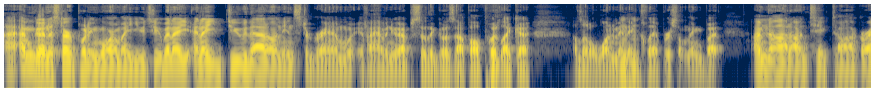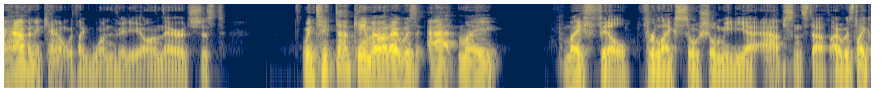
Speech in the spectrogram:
I, am gonna start putting more on my YouTube and I and I do that on Instagram. If I have a new episode that goes up, I'll put like a, a little one minute mm-hmm. clip or something. But I'm not on TikTok or I have an account with like one video on there. It's just when TikTok came out, I was at my my fill for like social media apps and stuff. I was like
